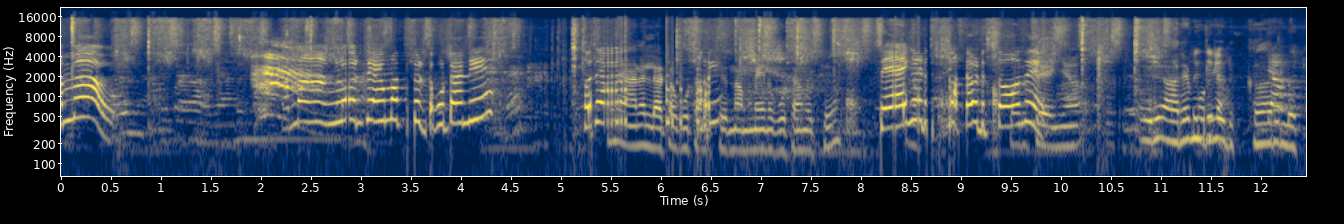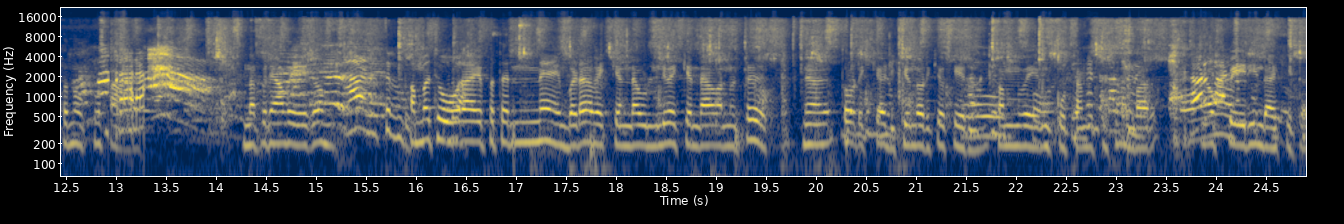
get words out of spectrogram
അമ്മ! നിങ്ങൾ ഒരു തേങ്ങ മൊത്തം എടുത്ത് കൂട്ടാന്? ഞാനല്ല കേട്ടോ കൂട്ടാൻ വെച്ചത്. അമ്മേനെ കൂട്ടാൻ വെച്ച്. തേങ്ങ എടുത്ത് എടുത്തോന്ന്. തേങ്ങ ഒരു അരമുറി എടുക്കാറുള്ളൂ. ഇപ്പം നോക്കുമ്പോൾ എന്നപ്പോൾ ഞാൻ വേഗം അമ്മ ചോറായപ്പോ തന്നെ ഇവിടെ വെക്കണ്ട ഉള്ളിൽ വെക്കണ്ട പറഞ്ഞിട്ട് ഞാൻ തുടക്കി അടിക്കും തുടക്കൊക്കെ ആയിരുന്നു. അപ്പൊ അമ്മ വേഗം കൂട്ടാൻ വെച്ച സാമ്പാർ ഞാൻ ഉപ്പേരി ഉണ്ടാക്കിയിട്ട്.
